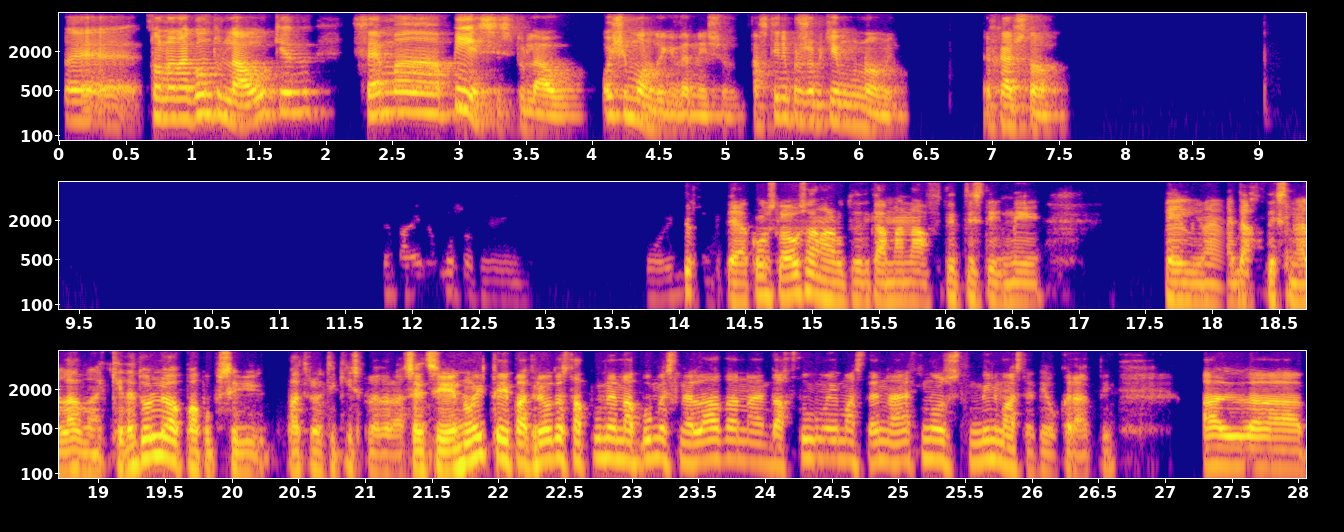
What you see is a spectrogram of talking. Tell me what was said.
ε, των αναγκών του λαού και θέμα πίεσης του λαού, όχι μόνο των κυβερνήσεων. Αυτή είναι η προσωπική μου γνώμη. Ευχαριστώ. ο ίδιος ο Κυπριακός λαός αναρωτήθηκε αν αυτή τη στιγμή θέλει να ενταχθεί στην Ελλάδα. Και δεν το λέω από άποψη πατριωτικής πλευράς. Εννοείται οι πατριώτες θα πούνε να μπούμε στην Ελλάδα, να ενταχθούμε, είμαστε ένα έθνος, μην είμαστε δύο κράτη. Αλλά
